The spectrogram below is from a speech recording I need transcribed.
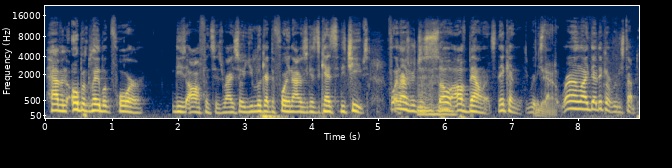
have an open playbook for these offenses, right? So you look at the 49ers against the Kansas City Chiefs. 49ers were just so mm-hmm. off balance. They couldn't really stop the run like that. They couldn't really stop the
